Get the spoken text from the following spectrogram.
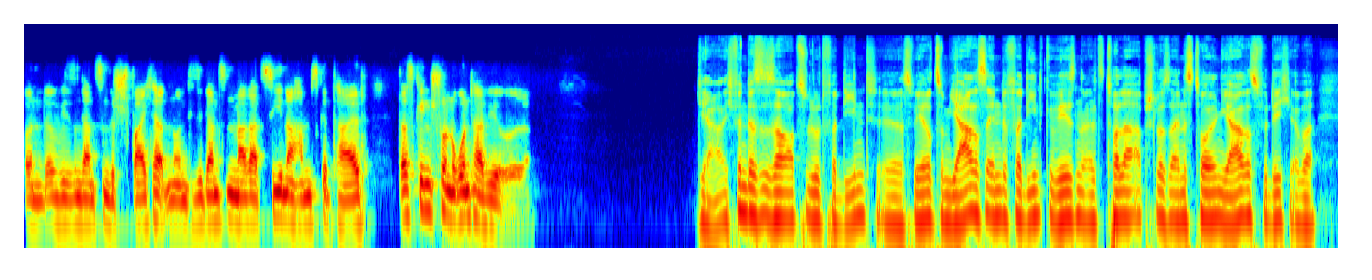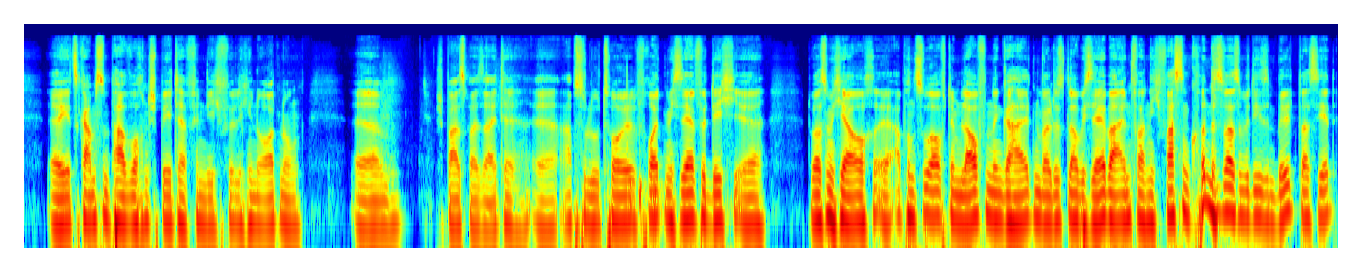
und irgendwie diesen ganzen gespeicherten und diese ganzen Magazine haben es geteilt. Das ging schon runter wie Öl. Ja, ich finde, das ist auch absolut verdient. Äh, es wäre zum Jahresende verdient gewesen als toller Abschluss eines tollen Jahres für dich, aber äh, jetzt kam es ein paar Wochen später, finde ich völlig in Ordnung. Ähm, Spaß beiseite. Äh, absolut toll. Freut mich sehr für dich. Äh, du hast mich ja auch äh, ab und zu auf dem Laufenden gehalten, weil du es, glaube ich, selber einfach nicht fassen konntest, was mit diesem Bild passiert.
